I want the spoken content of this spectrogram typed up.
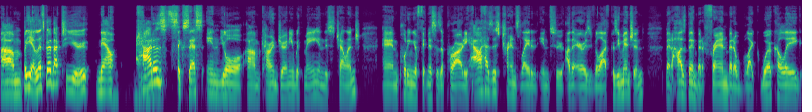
Um, but yeah, let's go back to you now how does success in your um, current journey with me in this challenge and putting your fitness as a priority how has this translated into other areas of your life because you mentioned better husband better friend better like work colleague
